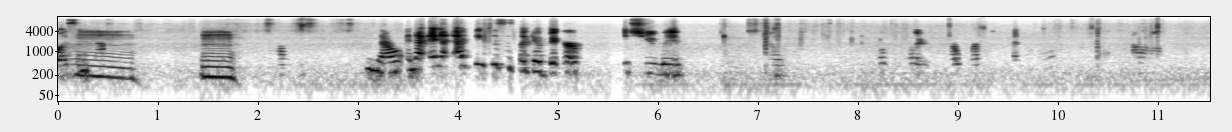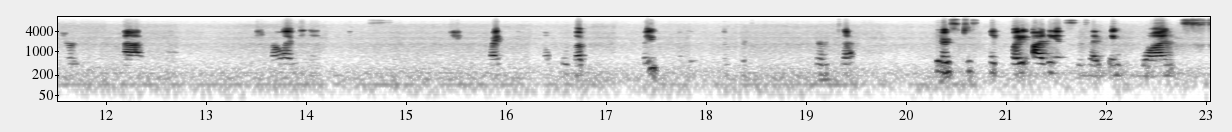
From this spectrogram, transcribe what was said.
wasn't Mm. Mm. um, you know, and I, and I think this is like a bigger issue with, you know, people of color our work in general. Um, that, you know, I mean, it's, it's white people also love play there's just, there's just like white audiences, I think, want,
